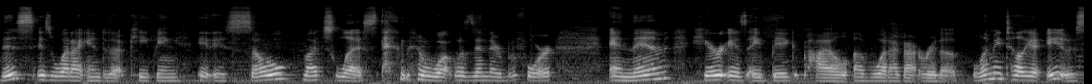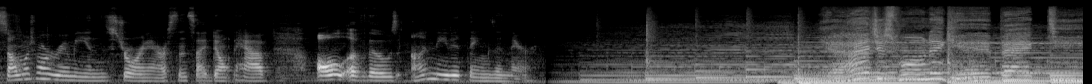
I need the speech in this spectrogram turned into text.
this is what I ended up keeping. It is so much less than what was in there before. And then here is a big pile of what I got rid of. Let me tell you, it is so much more roomy in this drawer now since I don't have all of those unneeded things in there. Yeah, I just want to get back to you.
